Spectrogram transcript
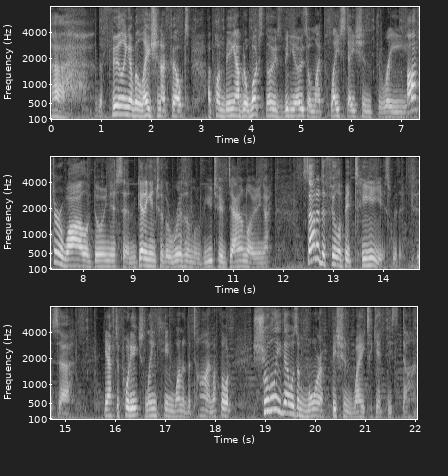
Ah, the feeling of elation I felt upon being able to watch those videos on my PlayStation 3. After a while of doing this and getting into the rhythm of YouTube downloading, I started to feel a bit tedious with it because uh, you have to put each link in one at a time. I thought, surely there was a more efficient way to get this done.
